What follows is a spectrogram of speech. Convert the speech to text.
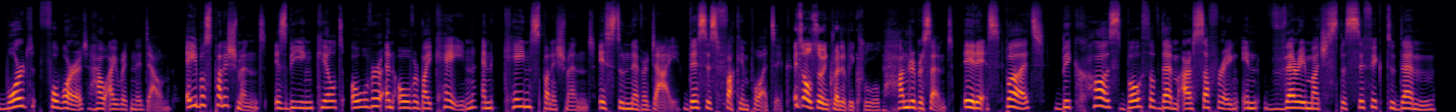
word for word, how I written it down. Abel's punishment is being killed over and over by Cain, and Cain's punishment is to never die. This is fucking poetic. It's also incredibly cruel. 100%. It is. But because both of them are suffering in very much specific to them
